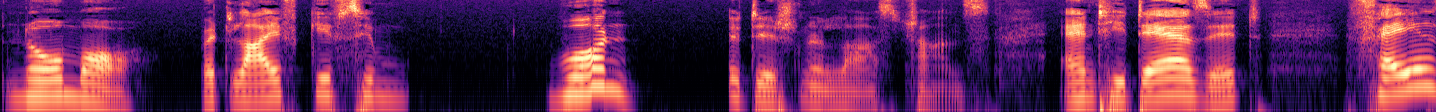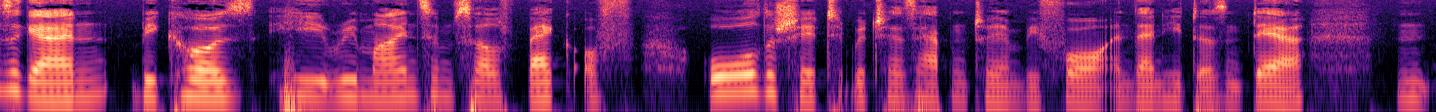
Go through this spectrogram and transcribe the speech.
no more. But life gives him one additional last chance and he dares it, fails again because he reminds himself back of all the shit which has happened to him before and then he doesn't dare. N-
